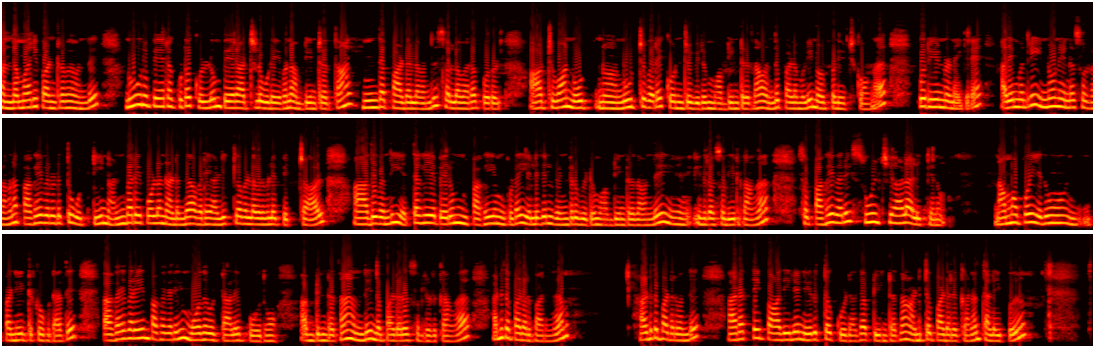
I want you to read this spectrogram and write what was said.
அந்த மாதிரி பண்றவன் வந்து நூறு பேரை கூட கொள்ளும் பேராற்றல் உடையவன் அப்படின்றது தான் இந்த பாடலை வந்து சொல்ல வர பொருள். ஆற்றுவான் நூ நூற்று வரை கொன்று விடும் அப்படின்றது தான் வந்து பழமொழி நோட் பண்ணி வச்சுக்கோங்க. புரியும்னு நினைக்கிறேன். அதே மாதிரி இன்னொன்று என்ன சொல்றாங்கன்னா பகைவரிடத்து ஒட்டி நண்பரை போல நடந்து அவரை அழிக்க வல்லவர்களை பெற்றால் அது வந்து எத்தகைய பெரும் பகையும் கூட எளிதில் வென்றுவிடும் அப்படின்றத வந்து இதுல சொல்லியிருக்காங்க. ஸோ பகைவரை சூழ்ச்சியால் அழிக்கணும். நம்ம போய் எதுவும் பண்ணிட்டு இருக்க கூடாது. பகைவரையும் பகைவரையும் மோத விட்டாலே போதும் அப்படின்றதான் வந்து இந்த பாடலை சொல்லியிருக்காங்க. அடுத்த பாடல் பாருங்க. அடுத்த பாடல் வந்து அறத்தை பாதியில நிறுத்தக்கூடாது அப்படின்றதான் அடுத்த பாடலுக்கான தலைப்பு.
